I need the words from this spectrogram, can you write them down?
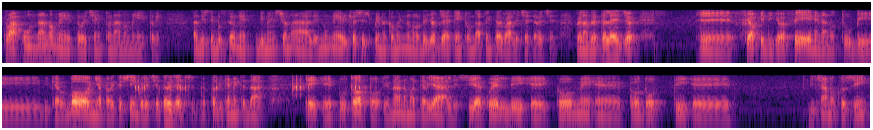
tra un nanometro e 100 nanometri la distribuzione dimensionale numerica si esprime come il numero degli oggetti entro un dato intervallo, eccetera, eccetera. Voi andrete leggere, eh, fiocchi di grafene, nanotubi di carbonio, pareti singole, eccetera, eccetera, praticamente da... E, e purtroppo i nanomateriali, sia quelli eh, come eh, prodotti, eh, diciamo così,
